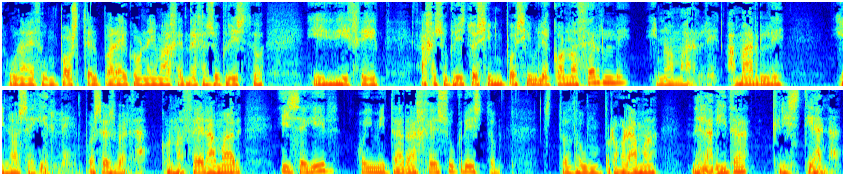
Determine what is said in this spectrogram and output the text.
alguna vez un póster por ahí con una imagen de Jesucristo y dice, a Jesucristo es imposible conocerle y no amarle, amarle y no seguirle. Pues es verdad, conocer, amar y seguir o imitar a Jesucristo. Es todo un programa de la vida cristiana.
